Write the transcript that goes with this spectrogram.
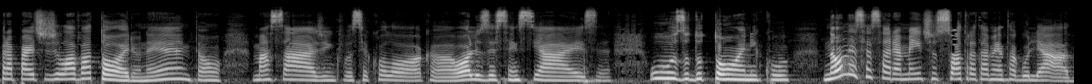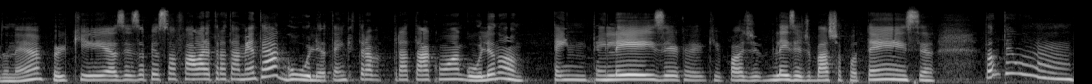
para a parte de lavatório, né? Então, massagem que você coloca, óleos essenciais, o uso do tônico. Não necessariamente só tratamento agulhado, né? Porque às vezes a pessoa fala, ah, tratamento é agulha, tem que tra tratar com agulha. Não, tem, tem laser, que, que, pode. laser de baixa potência. Então tem um,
